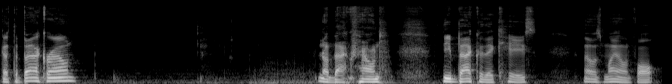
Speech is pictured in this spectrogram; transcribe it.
Got the background. No background. The back of the case. That was my own fault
